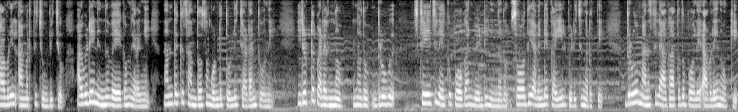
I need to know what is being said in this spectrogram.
കവളിൽ അമർത്തി ചുംബിച്ചു. അവിടെ നിന്ന് വേഗം ഇറങ്ങി. നന്ദയ്ക്ക് സന്തോഷം കൊണ്ട് തുള്ളിച്ചാടാൻ തോന്നി. ഇരുട്ട് പടരുന്നതും ധ്രുവ് സ്റ്റേജിലേക്ക് പോകാൻ വേണ്ടി നിന്നതും സ്വാതി അവന്റെ കയ്യിൽ പിടിച്ചു നിർത്തി. ധ്രുവ് മനസ്സിലാകാത്തതുപോലെ അവളെ നോക്കി.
